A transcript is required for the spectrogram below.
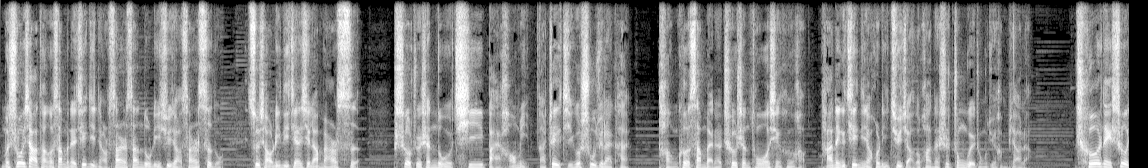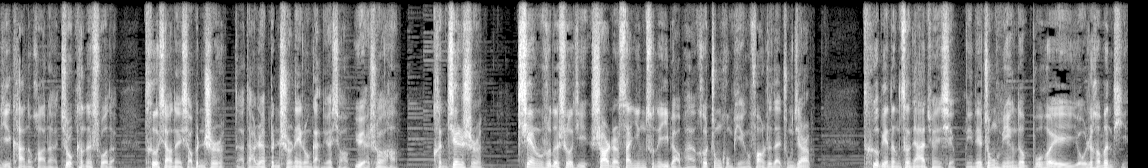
我们说一下坦克三百的接近角三十三度，离去角三十四度，最小离地间隙两百二十四，涉水深度七百毫米啊，这几个数据来看。坦克三百的车身通过性很好，它那个接近角或离去角的话呢是中规中矩，很漂亮。车内设计看的话呢，就是刚才说的，特像那小奔驰啊，搭着奔驰那种感觉小越野车哈，很坚实。嵌入式的设计，十二点三英寸的仪表盘和中控屏放置在中间，特别能增加安全性，你那中控屏都不会有任何问题。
